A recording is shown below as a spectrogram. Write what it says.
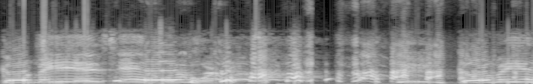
Kobe is him! Kobe is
